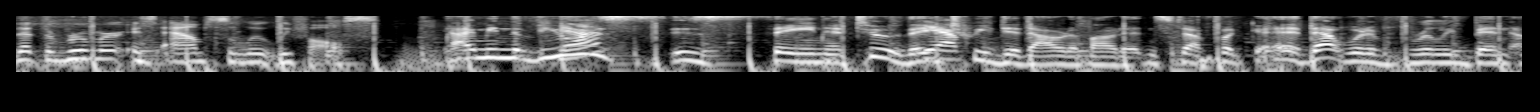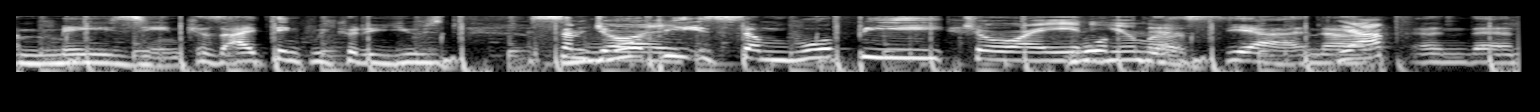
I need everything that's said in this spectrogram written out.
that the rumor is absolutely false. I mean, the View Yeah. is, is saying it too. They Yeah. tweeted out about it and stuff, but uh, that would have really been amazing because I think we could have used Some joy. Whoopi, some Whoopi Joy and humor. Yeah, and uh, Yep. and then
